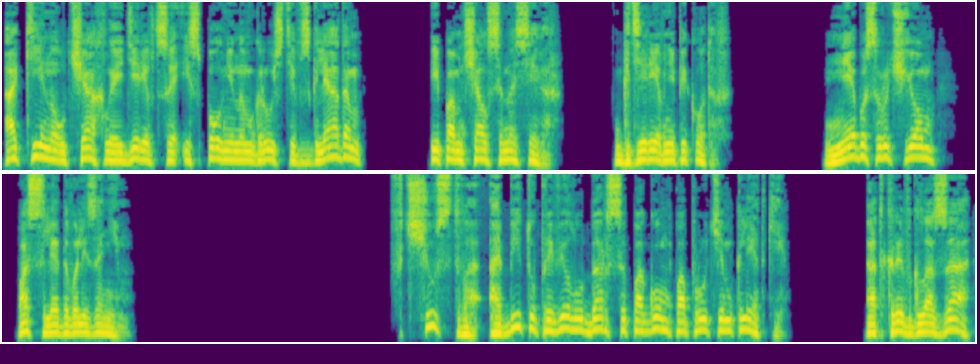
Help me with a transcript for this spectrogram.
окинул чахлое деревце исполненным грусти взглядом и помчался на север, к деревне Пикотов. Небо с ручьем последовали за ним. В чувство обиту привел удар сапогом по прутьям клетки. Открыв глаза,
